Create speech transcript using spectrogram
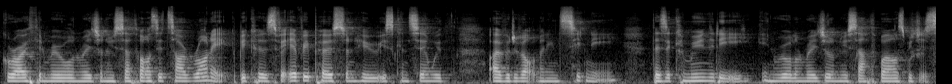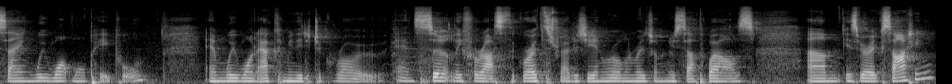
growth in rural and regional New South Wales. It's ironic because for every person who is concerned with overdevelopment in Sydney, there's a community in rural and regional New South Wales which is saying we want more people and we want our community to grow. And certainly for us, the growth strategy in rural and regional New South Wales um, is very exciting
